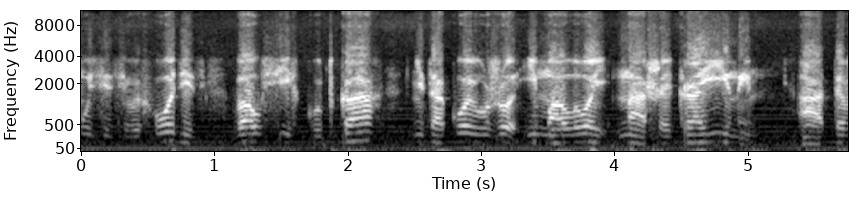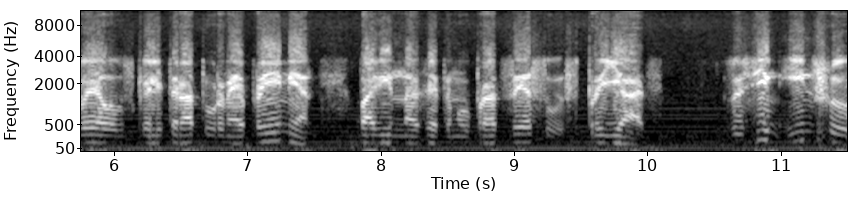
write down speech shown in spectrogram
мусіць выходзіць ва ўсіх кутках не такой ужо і малой нашай краіны а твлаўская літаратурная прэмія павінна гэтаму працэсу спрыяць. Зусім іншую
